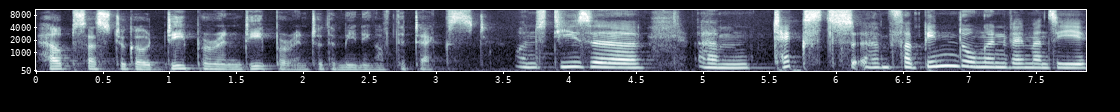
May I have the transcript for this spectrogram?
helps us to go deeper and deeper into the meaning of the text. Und diese ähm, Textverbindungen, äh, wenn man sie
